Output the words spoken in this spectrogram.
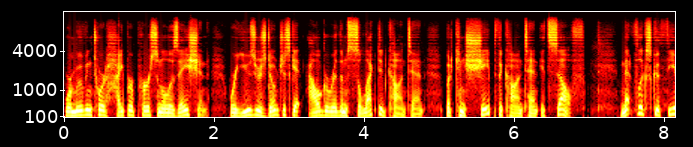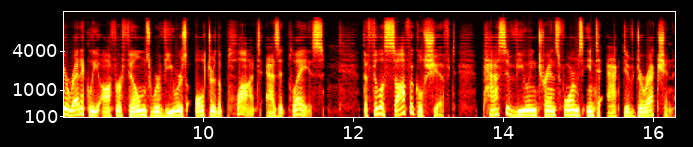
we're moving toward hyper-personalization, where users don't just get algorithm-selected content, but can shape the content itself. Netflix could theoretically offer films where viewers alter the plot as it plays. The philosophical shift, passive viewing transforms into active direction.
